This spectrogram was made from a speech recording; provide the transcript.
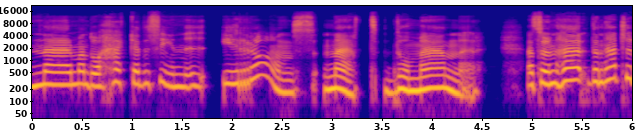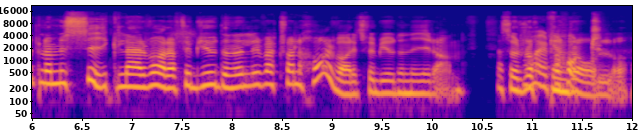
när man då hackade sig in i Irans nätdomäner. Alltså den här, den här typen av musik lär vara förbjuden, eller i vart fall har varit förbjuden i Iran. Alltså rock'n'roll och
